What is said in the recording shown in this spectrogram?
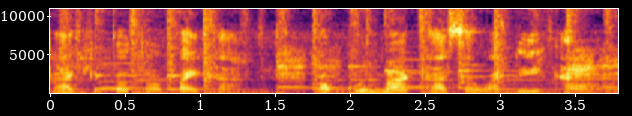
พลาดคลิปต่อๆไปค่ะ ขอบคุณมากค่ะ สวัสดีค่ะ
